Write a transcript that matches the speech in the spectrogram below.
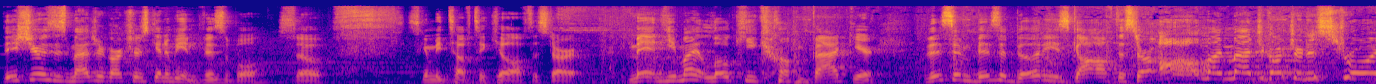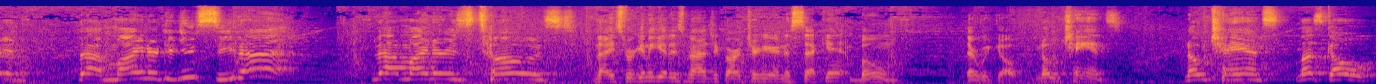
The issue is his magic archer is going to be invisible. So it's going to be tough to kill off the start. Man, he might low-key come back here. This invisibility he's got off the start. Oh, my magic archer destroyed that miner. Did you see that? That miner is toast. Nice. We're going to get his magic archer here in a second. Boom. There we go. No chance. No chance. Let's go.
